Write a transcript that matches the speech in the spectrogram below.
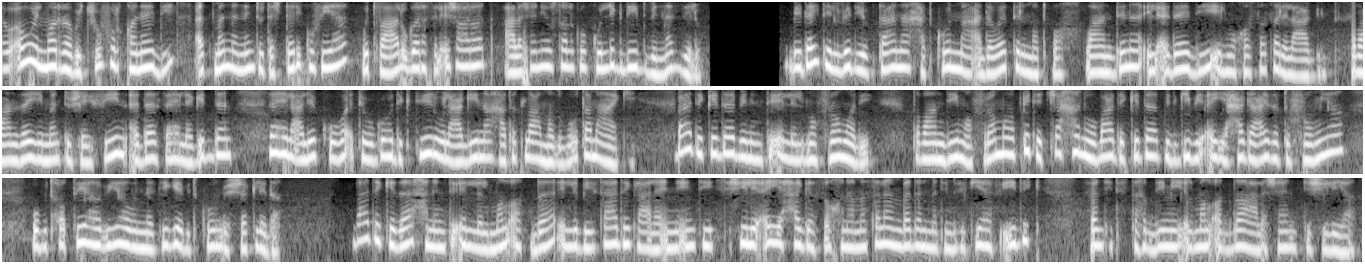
لو أول مرة بتشوفوا القناة دي أتمنى إن أنتوا تشتركوا فيها وتفعلوا جرس الإشعارات علشان يوصلكوا كل جديد بننزله. بداية الفيديو بتاعنا هتكون مع أدوات المطبخ وعندنا الأداة دي المخصصة للعجن. طبعا زي ما أنتوا شايفين أداة سهلة جدا سهل عليكم وقت وجهد كتير والعجينة هتطلع مظبوطة معاكي. بعد كده بننتقل للمفرمة دي. طبعا دي مفرمة بتتشحن وبعد كده بتجيبي أي حاجة عايزة تفرميها وبتحطيها بيها والنتيجة بتكون بالشكل ده. بعد كده هننتقل للملقط ده اللي بيساعدك على إن أنتي تشيلي أي حاجة سخنة مثلا بدل ما تمسكيها في إيدك فأنتي تستخدمي الملقط ده علشان تشيليها.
